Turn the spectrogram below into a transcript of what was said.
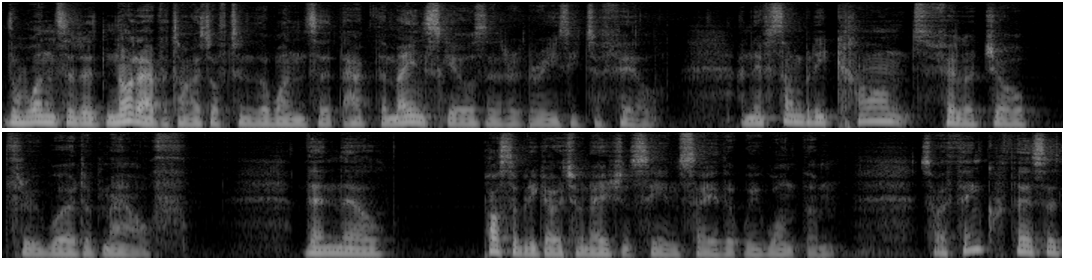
the ones that are not advertised often are the ones that have the main skills that are easy to fill. And if somebody can't fill a job through word of mouth, then they'll possibly go to an agency and say that we want them. So I think there's a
